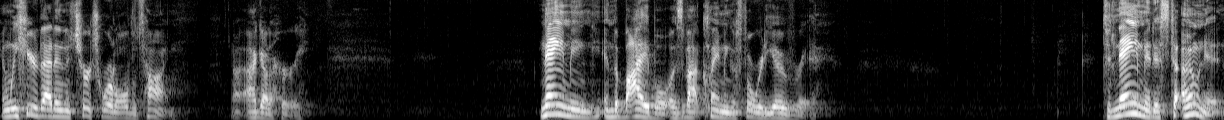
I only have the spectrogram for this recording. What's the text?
And we hear that in the church world all the time. I, I got to hurry. Naming in the Bible is about claiming authority over it. To name it is to own it.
